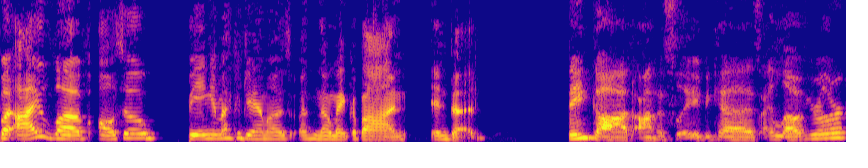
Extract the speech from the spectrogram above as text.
but I love also being in my pajamas with no makeup on in bed. Thank God, honestly, because I love your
